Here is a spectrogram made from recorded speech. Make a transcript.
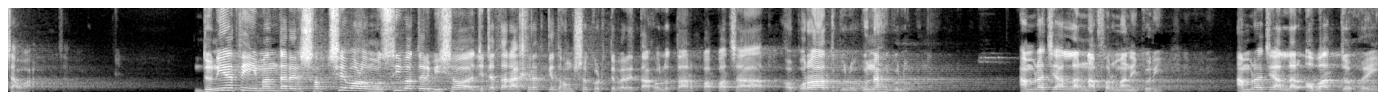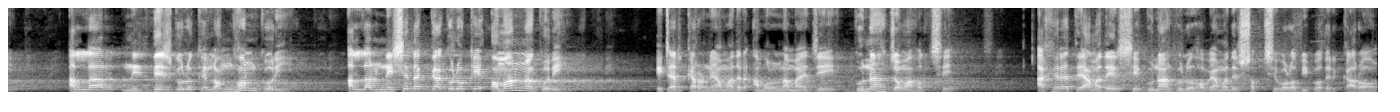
চাওয়া। দুনিয়াতে ইমানদারের সবচেয়ে বড় মুসিবতের বিষয় যেটা তার আখেরাতকে ধ্বংস করতে পারে তা হলো তার পাপাচার, অপরাধগুলো, গুনাহগুলো। আমরা যে আল্লাহর নাফরমানি করি, আমরা যে আল্লাহর অবাধ্য হই, আল্লাহর নির্দেশগুলোকে লঙ্ঘন করি, আল্লাহর নিষেধাজ্ঞাগুলোকে অমান্য করি, এটার কারণে আমাদের আমল নামায় যে গুনাহ জমা হচ্ছে আখেরাতে আমাদের সে গুনাহগুলো হবে আমাদের সবচেয়ে বড় বিপদের কারণ।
